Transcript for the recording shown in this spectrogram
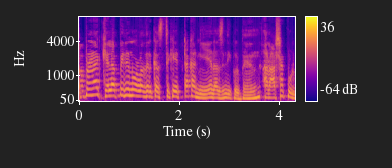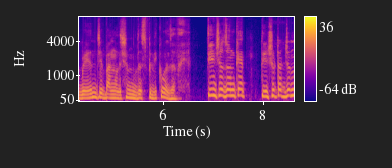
আপনারা খেলাপি ঋণওয়ালাদের কাছ থেকে টাকা নিয়ে রাজনীতি করবেন আর আশা করবেন যে বাংলাদেশের মুদ্রাস্ফীতি কমে যাবে। তিনশো জনকে তিনশোটার জন্য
